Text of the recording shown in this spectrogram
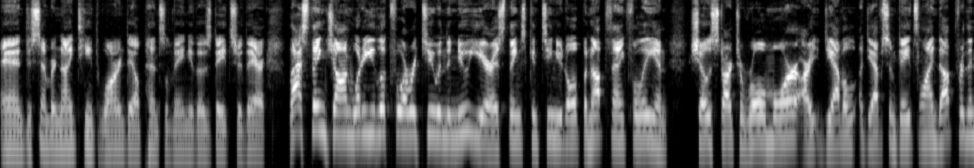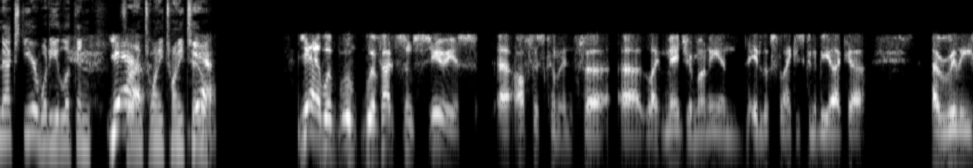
And December 19th, Warrendale, Pennsylvania. Those dates are there. Last thing, John, what do you look forward to in the new year as things continue to open up, thankfully, and shows start to roll more? Are do you have a, do you have some dates lined up for the next year? What are you looking Yeah. for in 2022? Yeah, yeah, we've we've, we've had some serious uh, offers come in for uh, like major money, and it looks like it's going to be like a a really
